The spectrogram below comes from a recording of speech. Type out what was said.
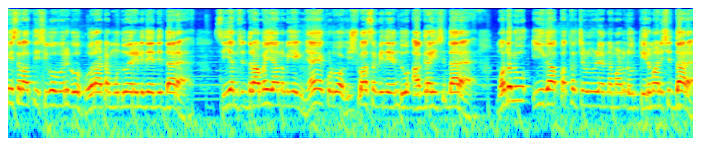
ಮೀಸಲಾತಿ ಸಿಗುವವರೆಗೂ ಹೋರಾಟ ಮುಂದುವರಿಯಲಿದೆ ಎಂದಿದ್ದಾರೆ. ಸಿಎಂ ಸಿದ್ದರಾಮಯ್ಯ ನಮಗೆ ನ್ಯಾಯ ಕೊಡುವ ವಿಶ್ವಾಸವಿದೆ ಎಂದು ಆಗ್ರಹಿಸಿದ್ದಾರೆ. ಮೊದಲು ಈಗ ಪತ್ರ ಚಳುವಳಿಯನ್ನು ಮಾಡಲು ತೀರ್ಮಾನಿಸಿದ್ದಾರೆ.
